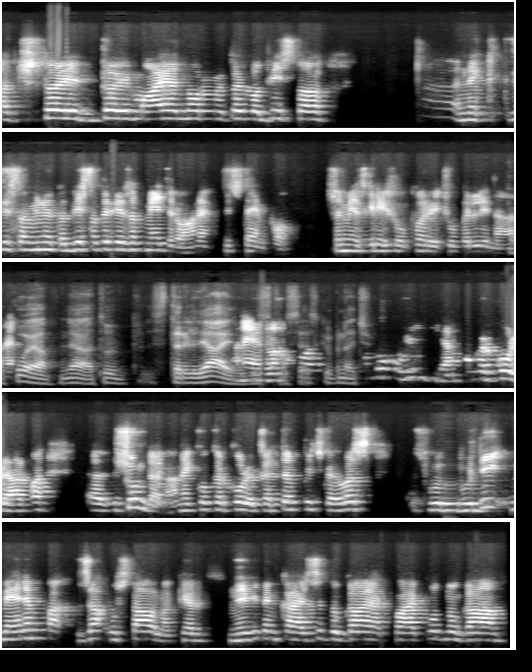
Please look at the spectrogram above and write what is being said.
pač to, je, to je moje norme, to je bilo 200, eh, nek 200 minut, 230 metrov, ne, tisti tempo. Sem jaz grešil prvič v Berlinu. a ne. Tako je, ja, to streljaj, A ne, vse lahko- skupaj nič. Ovinki, ali kakorkoli, ali pa uh, šundar, ali kakorkoli, ker tam pička vas spodbudi, mene pa zaustavlja, ker ne vidim, kaj se dogaja, kaj je pod nogam,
